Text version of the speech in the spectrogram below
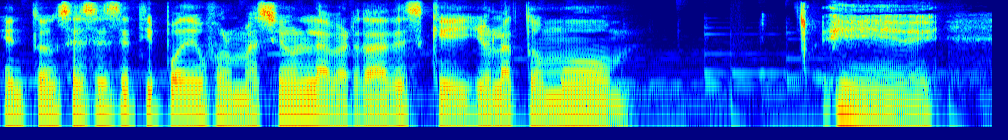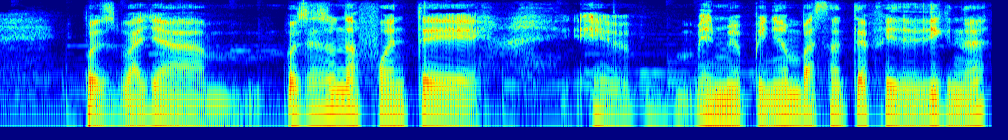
entonces este tipo de información la verdad es que yo la tomo eh, pues vaya, pues es una fuente, eh, en mi opinión, bastante fidedigna.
